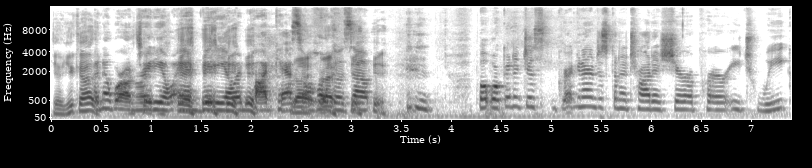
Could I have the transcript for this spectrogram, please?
yeah, you got it. I know we're on That's it. radio and video and podcast, so I'll hold right. those up. but we're going to just, Greg and I are just going to try to share a prayer each week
